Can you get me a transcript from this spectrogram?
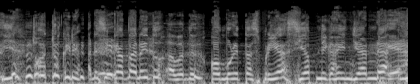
Iya, cocok ini. Ada singkatannya itu. Apa tuh? Komunitas pria siap nikahin janda. Ya.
